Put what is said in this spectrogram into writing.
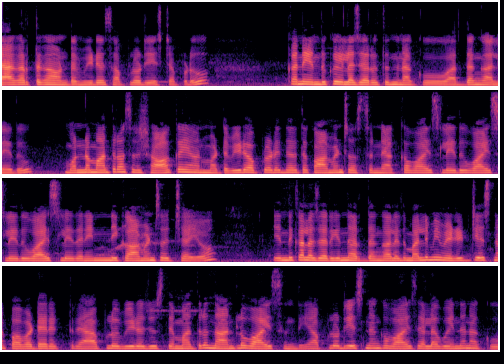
జాగ్రత్తగా ఉంటాం వీడియోస్ అప్లోడ్ చేసేటప్పుడు. కానీ ఎందుకు ఇలా జరుగుతుంది నాకు అర్థం కాలేదు. మొన్న మాత్రం అసలు షాక్ అయ్యాం అనమాట వీడియో అప్లోడ్ అయిన తర్వాత కామెంట్స్ వస్తున్నాయి. అక్క వాయిస్ లేదు వాయిస్ లేదు వాయిస్ లేదని ఇన్ని ఎన్ని కామెంట్స్ వచ్చాయో. ఎందుకు అలా జరిగిందో అర్థం కాలేదు. మళ్ళీ మేము ఎడిట్ చేసిన పవర్ డైరెక్టర్ యాప్లో వీడియో చూస్తే మాత్రం దాంట్లో వాయిస్ ఉంది. అప్లోడ్ చేసినాక వాయిస్ ఎలా పోయిందో నాకు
